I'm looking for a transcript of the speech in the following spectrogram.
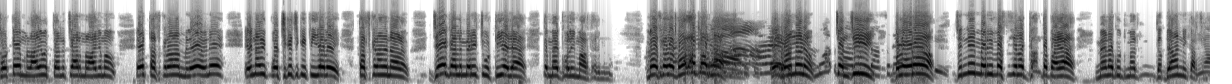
ਛੋਟੇ ਮੁਲਾਜ਼ਮ ਤਿੰਨ ਚਾਰ ਮੁਲਾਜ਼ਮ ਇਹ ਤਸਕਰਾਂ ਨਾਲ ਮਿਲੇ ਹੋਏ ਨੇ। ਇਹਨਾਂ ਦੀ ਪੁੱਛਗਿੱਛ ਕੀਤੀ ਜਾਵੇ ਤਸਕਰਾਂ ਦੇ ਨਾਲ। ਜੇ ਗੱਲ ਮੇਰੀ ਝੂਠੀ ਹੋ ਜਾਏ ਤੇ ਮੈਂ ਗੋਲੀ ਮਾਰਦਾ ਜੀ ਮੈਨੂੰ। ਮੈਂ ਇਸ ਗੱਲ ਦਾ ਵਾਅਦਾ ਕਰਨਾ। ਇਹ ਰਮਨ ਚੰਜੀ ਬਲੋਰਾ ਜਿੰਨੀ ਮੇਰੀ ਵਸਤੀ ਜਨਾ ਗੰਦ ਪਾਇਆ ਮੈਂ ਨਾ ਕੁਝ ਮੈਂ ਬਿਆਨ ਨਹੀਂ ਕਰ ਸਕਦਾ।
